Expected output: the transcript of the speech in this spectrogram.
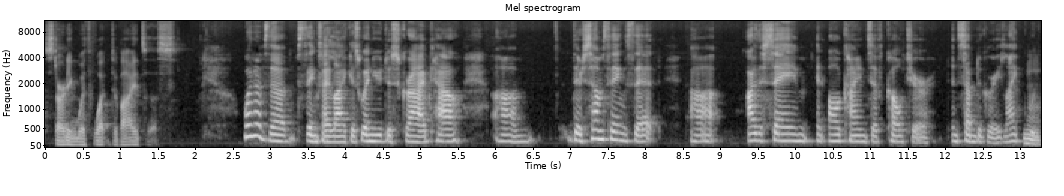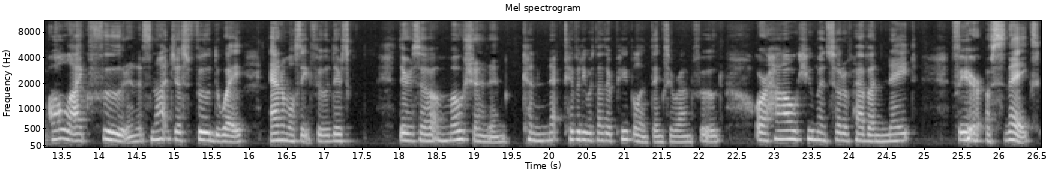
starting with what divides us one of the things i like is when you described how um, there's some things that uh, are the same in all kinds of culture in some degree like mm. we hmm. all like food and it's not just food the way animals eat food there's there's a emotion and connectivity with other people and things around food, or how humans sort of have innate fear of snakes,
